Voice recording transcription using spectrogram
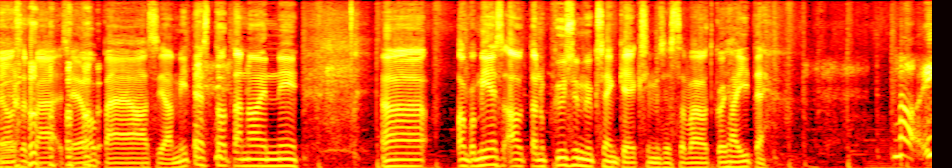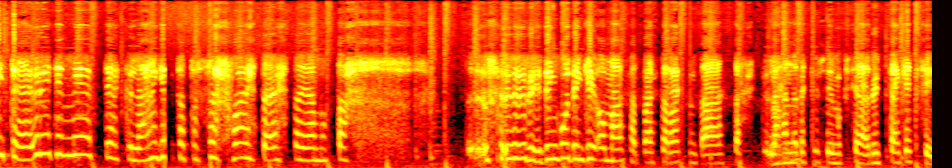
se on, se, pää, se on pääasia. Mites tota noin niin... Öö, onko mies auttanut kysymyksen keksimisessä vai ootko ihan itse? No itse yritin miettiä, kyllähän kertoo tuossa vaihtoehtoja, mutta yritin kuitenkin omassa päästä rakentaa, että kyllähän näitä kysymyksiä yrittää keksiä.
